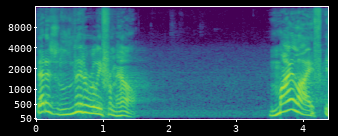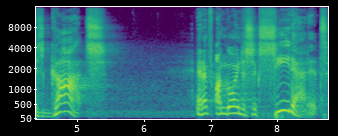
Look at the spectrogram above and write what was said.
That is literally from hell. My life is God's. And if I'm going to succeed at it,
